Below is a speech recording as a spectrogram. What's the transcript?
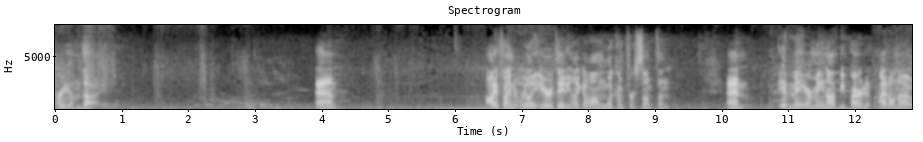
Hurry up and die. And I find it really irritating. Like if I'm looking for something, and it may or may not be pirated. I don't know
